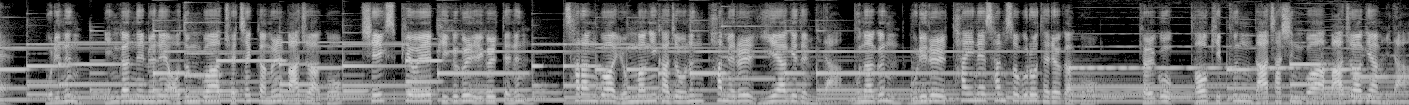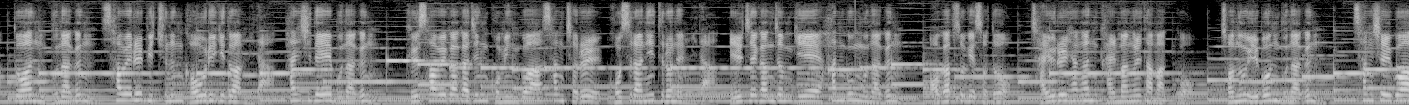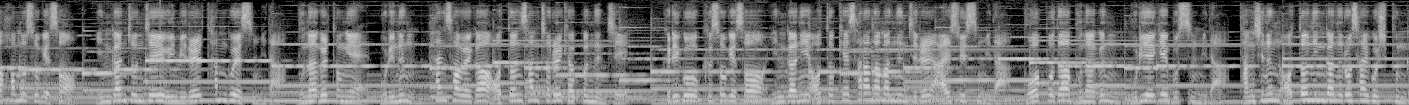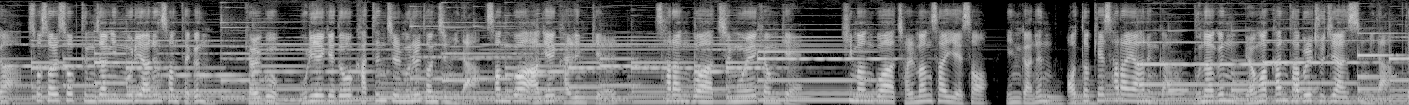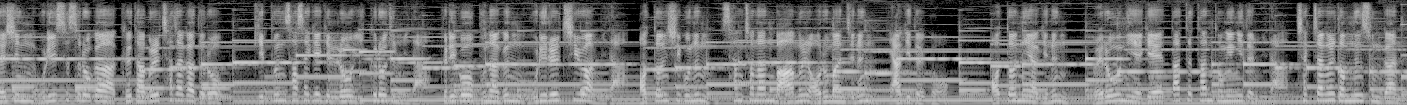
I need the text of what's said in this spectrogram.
우리는 인간 내면의 어둠과 죄책감을 마주하고 셰익스피어의 비극을 읽을 때는 사랑과 욕망이 가져오는 파멸을 이해하게 됩니다. 문학은 우리를 타인의 삶 속으로 데려가고 결국 더 깊은 나 자신과 마주하게 합니다. 또한 문학은 사회를 비추는 거울이기도 합니다. 한 시대의 문학은 그 사회가 가진 고민과 상처를 고스란히 드러냅니다. 일제강점기의 한국 문학은 억압 속에서도 자유를 향한 갈망을 담았고 전후 일본 문학은 상실과 허무 속에서 인간 존재의 의미를 탐구했습니다. 문학을 통해 우리는 한 사회가 어떤 상처를 겪었는지 그리고 그 속에서 인간이 어떻게 살아남았는지를 알 수 있습니다. 무엇보다 문학은 우리에게 묻습니다. 당신은 어떤 인간으로 살고 싶은가? 소설 속 등장인물이 하는 선택은 결국 우리에게도 같은 질문을 던집니다. 선과 악의 갈림길, 사랑과 증오의 경계, 희망과 절망 사이에서 인간은 어떻게 살아야 하는가? 문학은 명확한 답을 주지 않습니다. 대신 우리 스스로가 그 답을 찾아가도록 깊은 사색의 길로 이끌어줍니다. 그리고 문학은 우리를 치유합니다. 어떤 시구는 상처난 마음을 어루만지는 약이 되고 어떤 이야기는 외로운 이에게 따뜻한 동행이 됩니다. 책장을 덮는 순간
